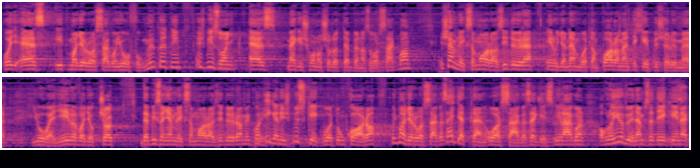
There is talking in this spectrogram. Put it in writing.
hogy ez itt Magyarországon jól fog működni, és bizony ez meg is honosodott ebben az országban. És emlékszem arra az időre, én ugye nem voltam parlamenti képviselő, mert jó egy éve vagyok csak, de bizony emlékszem arra az időre, amikor igenis büszkék voltunk arra, hogy Magyarország az egyetlen ország az egész világon, ahol a jövő nemzedékének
